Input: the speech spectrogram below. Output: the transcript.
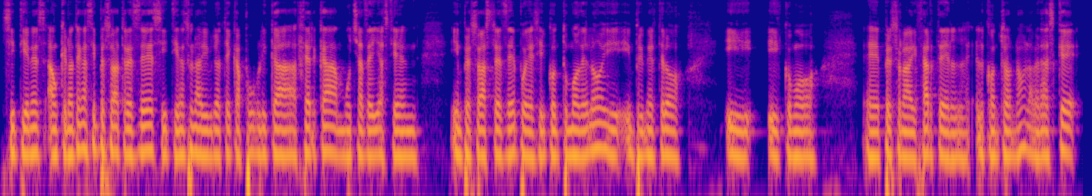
si tienes, aunque no tengas impresora 3D, si tienes una biblioteca pública cerca, muchas de ellas tienen impresoras 3D, puedes ir con tu modelo y imprimírtelo y, y como eh, personalizarte el, control, ¿no? La verdad es que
